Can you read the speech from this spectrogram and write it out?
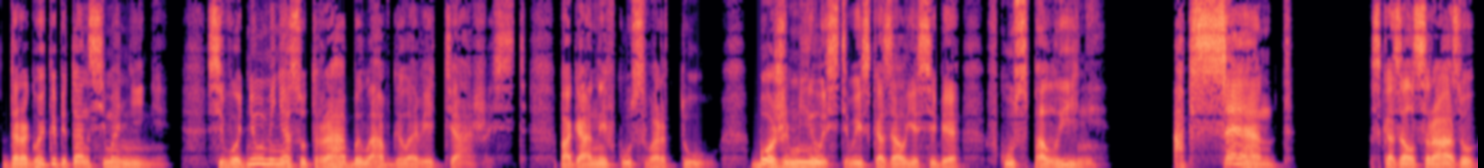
Дорогой капитан Симонини, сегодня у меня с утра была в голове тяжесть, поганый вкус во рту. Боже милостивый, сказал я себе, вкус полыни. Абсент! Сказал сразу,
